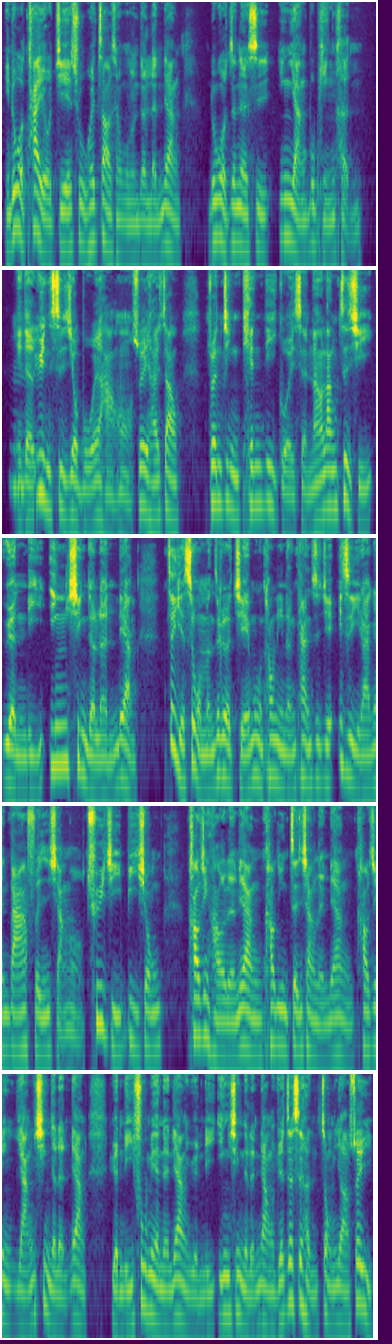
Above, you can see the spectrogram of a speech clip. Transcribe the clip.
你如果太有接触，会造成我们的能量，如果真的是阴阳不平衡，你的运势就不会好哦。所以还是要尊敬天地鬼神，然后让自己远离阴性的能量。这也是我们这个节目《通灵人看世界》一直以来跟大家分享哦，趋吉避凶。靠近好的能量，靠近正向能量，靠近阳性的能量，远离负面能量，远离阴性的能量。我觉得这是很重要，所以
